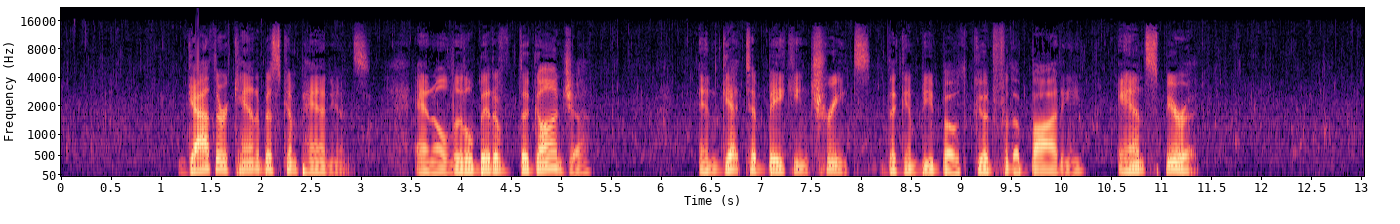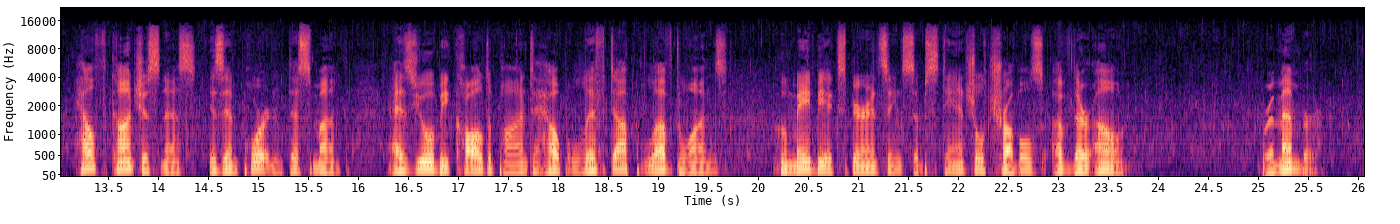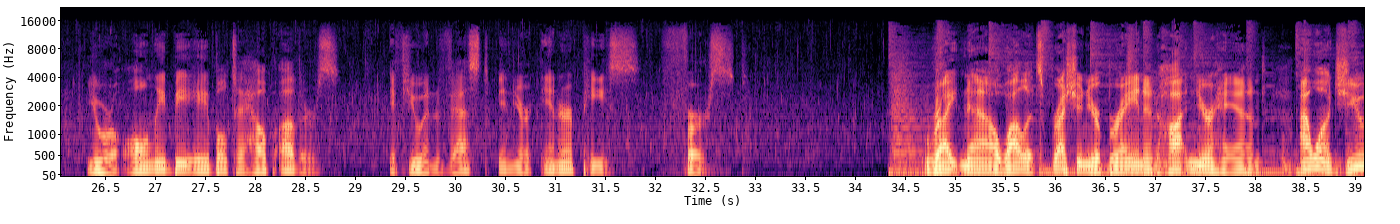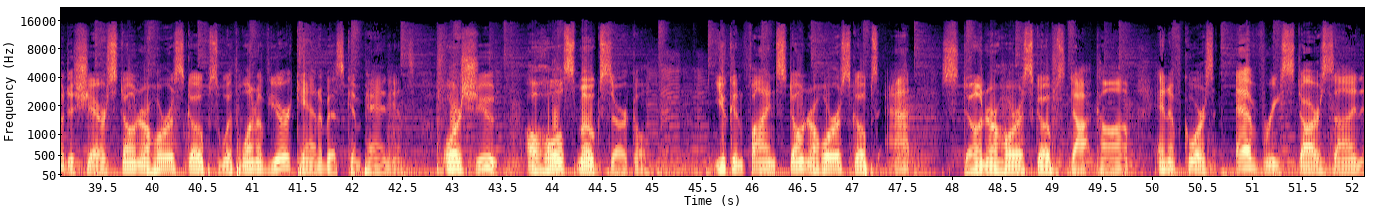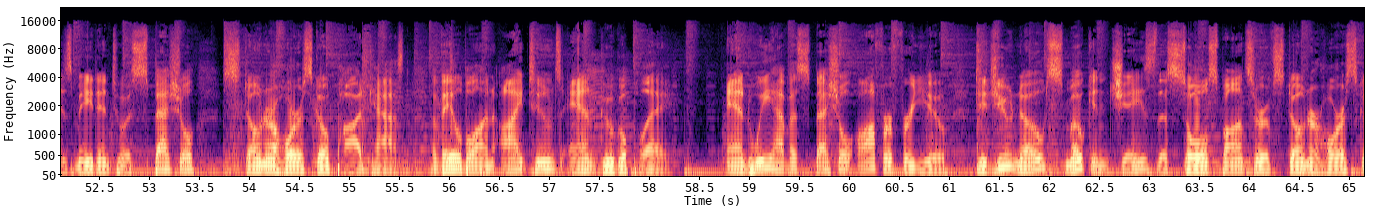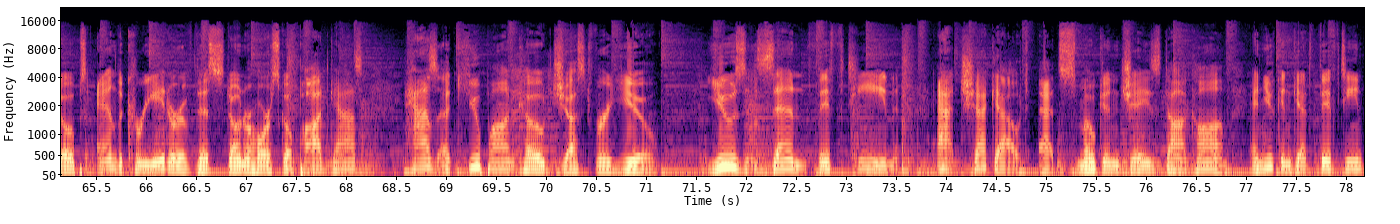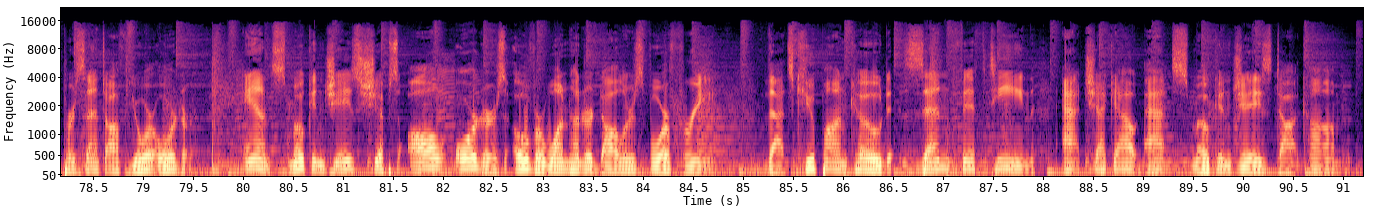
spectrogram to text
Gather cannabis companions and a little bit of the ganja and get to baking treats that can be both good for the body and spirit. Health consciousness is important this month as you will be called upon to help lift up loved ones who may be experiencing substantial troubles of their own. Remember, you will only be able to help others if you invest in your inner peace first. Right now, while it's fresh in your brain and hot in your hand, I want you to share stoner horoscopes with one of your cannabis companions or shoot a whole smoke circle. You can find stoner horoscopes at stonerhoroscopes.com. And of course, every star sign is made into a special Stoner Horoscope podcast available on iTunes and Google Play. And we have a special offer for you. Did you know Smokin' Jay's the sole sponsor of Stoner Horoscopes and the creator of this Stoner Horoscope podcast has a coupon code just for you. Use Zen15 at checkout at smokinjays.com and you can get 15% off your order. And Smokin' Jays ships all orders over $100 for free. That's coupon code ZEN15 at checkout at smokinjays.com.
